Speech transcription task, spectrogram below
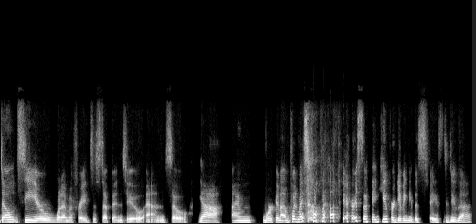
don't see or what I'm afraid to step into. And so, yeah, I'm working on putting myself out there. So thank you for giving me the space to do that.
